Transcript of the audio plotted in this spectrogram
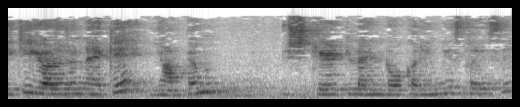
देखिए ये वाला जो नेक है, यहाँ पे हम स्ट्रेट लाइन ड्रॉ करेंगे इस तरह से।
